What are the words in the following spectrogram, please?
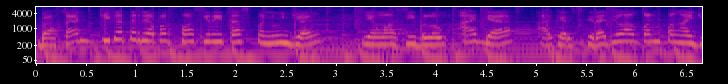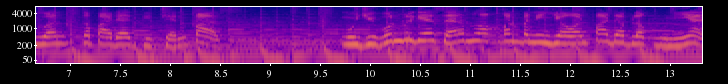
Bahkan jika terdapat fasilitas penunjang yang masih belum ada agar segera dilakukan pengajuan kepada Pas. Muji pun bergeser melakukan peninjauan pada blok hunian.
